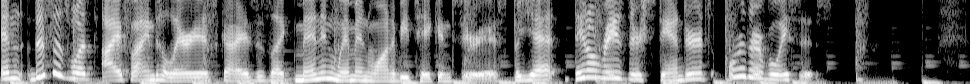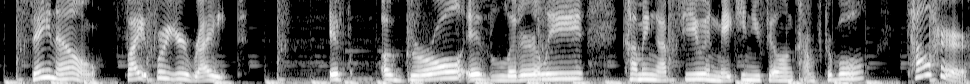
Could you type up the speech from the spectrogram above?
and this is what I find hilarious, guys, is like men and women want to be taken serious, but yet they don't raise their standards or their voices. Say no. Fight for your right. If a girl is literally coming up to you and making you feel uncomfortable, tell her.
